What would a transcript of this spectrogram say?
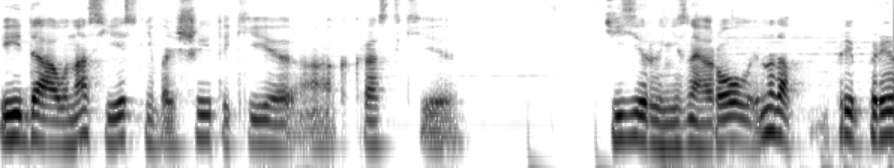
И да, у нас есть небольшие такие а, как раз-таки тизеры, не знаю, роллы. Ну да, при, при.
